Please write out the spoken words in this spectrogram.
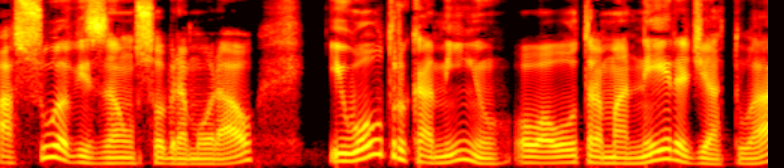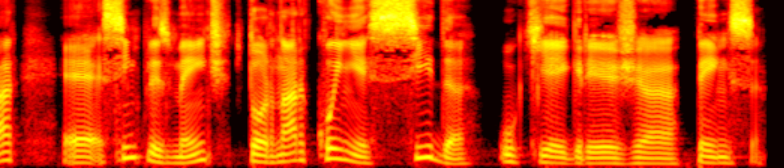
a sua visão sobre a moral e o outro caminho, ou a outra maneira de atuar, é simplesmente tornar conhecida o que a igreja pensa,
